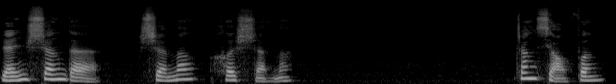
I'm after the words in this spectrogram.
人生的什么和什么？张晓峰，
